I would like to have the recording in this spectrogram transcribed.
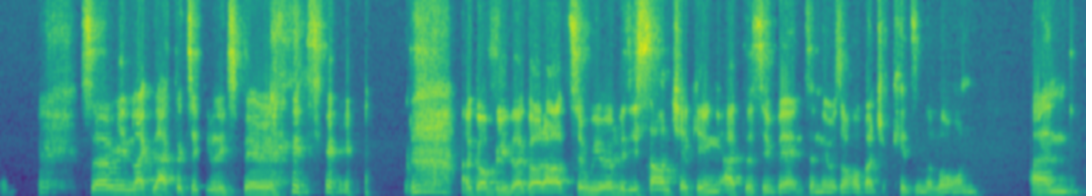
so I mean, like that particular experience. I can't believe I got out. So we were busy sound checking at this event, and there was a whole bunch of kids in the lawn. And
